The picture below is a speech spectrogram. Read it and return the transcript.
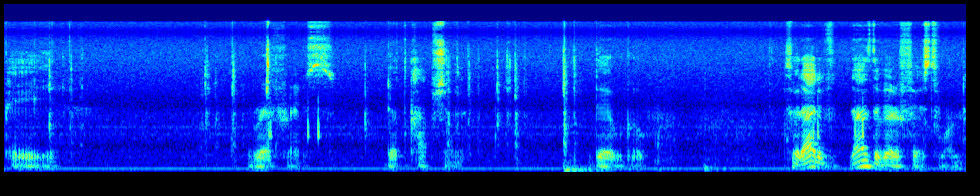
pay reference dot caption. There we go so that is, that's the very first one.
